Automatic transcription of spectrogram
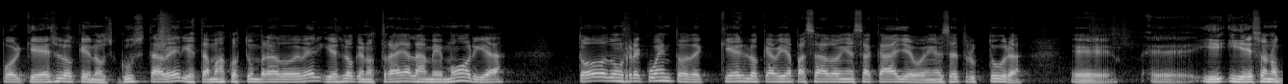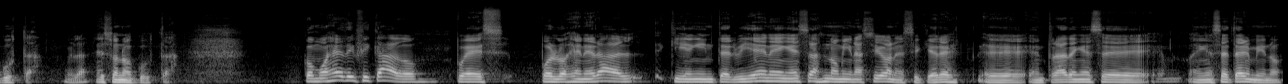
porque es lo que nos gusta ver y estamos acostumbrados a ver y es lo que nos trae a la memoria todo un recuento de qué es lo que había pasado en esa calle o en esa estructura eh, eh, y, y eso nos gusta, ¿verdad? Eso nos gusta. Como es edificado, pues por lo general quien interviene en esas nominaciones, si quieres eh, entrar en ese, en ese término,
